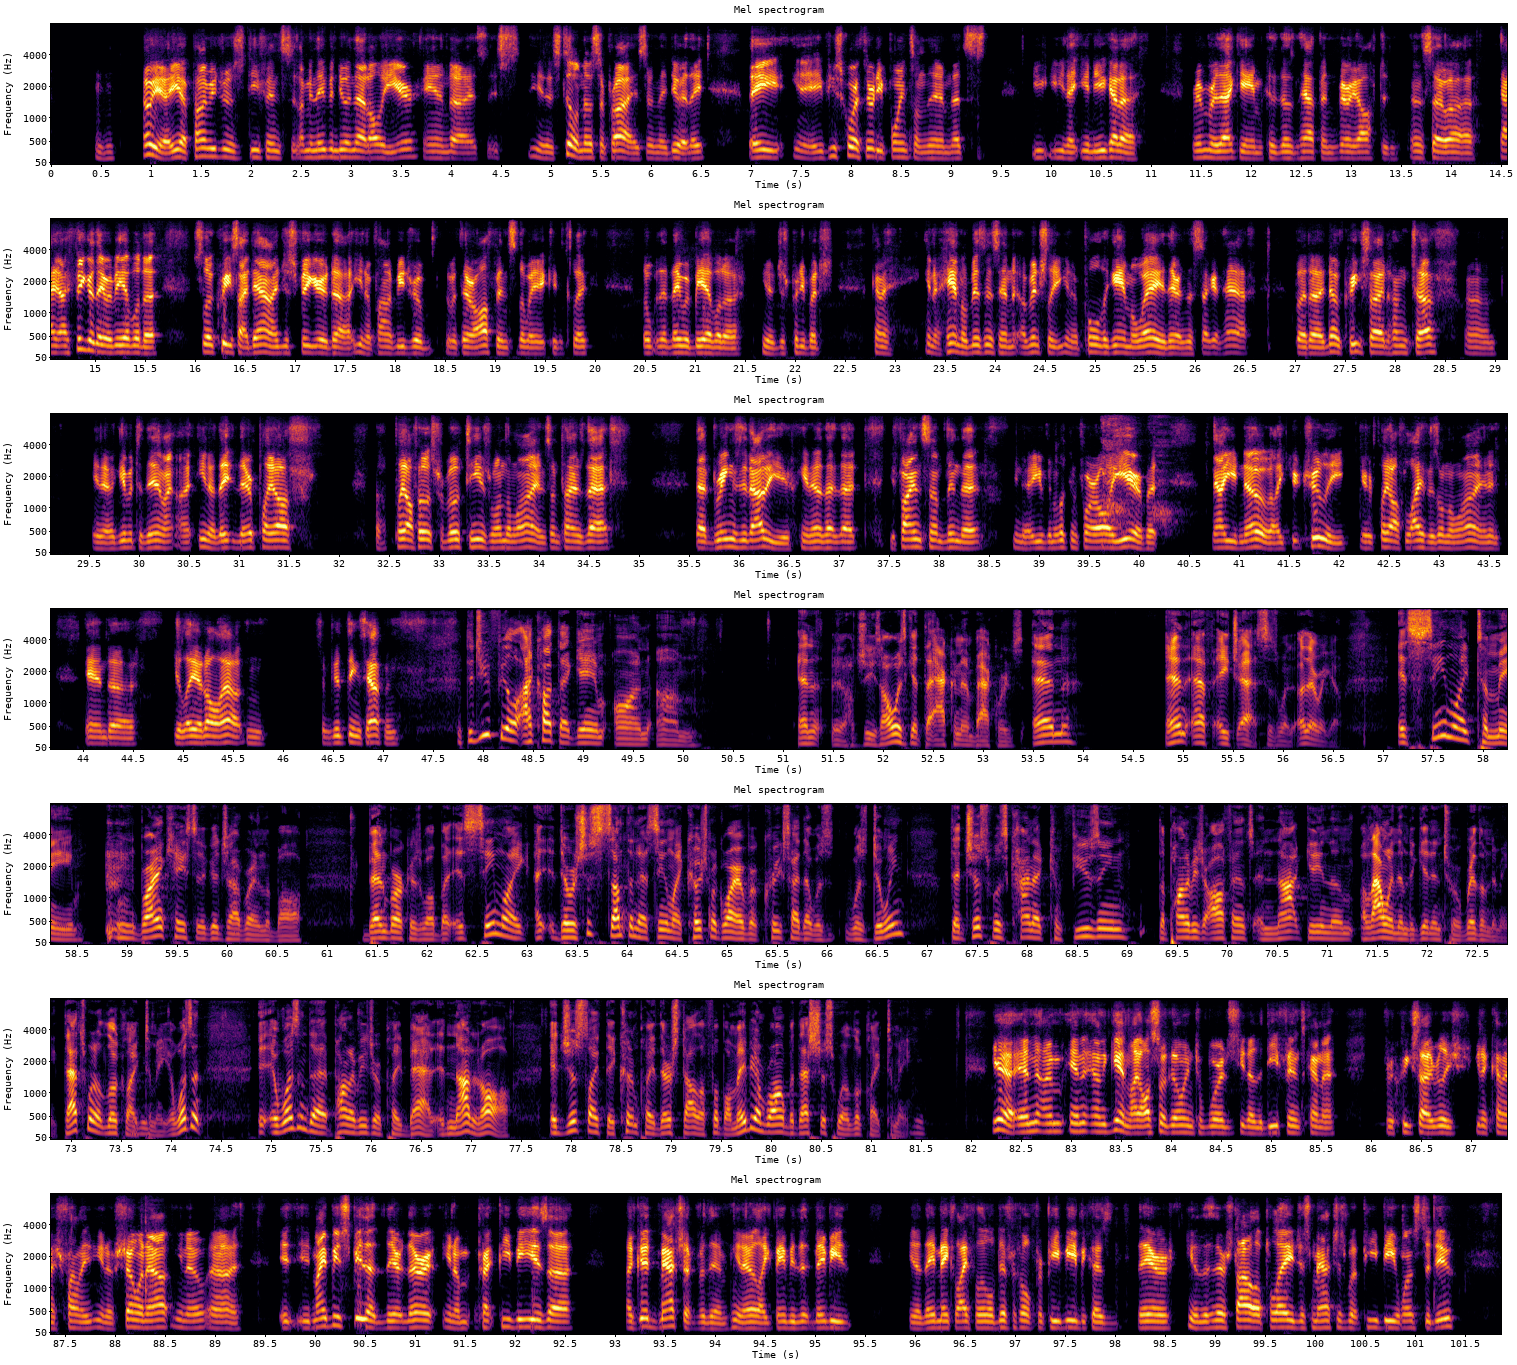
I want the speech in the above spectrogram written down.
Oh yeah, yeah. Ponte Vedra's defense. I mean, they've been doing that all year, and uh, it's, it's you know still no surprise when they do it. They they you know if you score 30 points on them, that's you you know you, you gotta remember that game because it doesn't happen very often. And so uh, I, figured they would be able to slow Creekside down. I just figured uh, you know Vedra with their offense the way it can click, that they would be able to you know just pretty much kind of you know handle business and eventually you know pull the game away there in the second half. But uh, no, Creekside hung tough. Um, you know, give it to them. I, I, you know, they their playoff uh, playoff hopes for both teams were on the line. Sometimes that that brings it out of you. You know that that you find something that you know you've been looking for all year, but now you know, like you're truly your playoff life is on the line, and and uh, you lay it all out, and some good things happen. Did you feel I caught that game on um and oh geez, I always get the acronym backwards. N NFHS is what oh there we go. It seemed like to me Brian Case did a good job running the ball. Ben Burke as well, but it seemed like uh, there was just something that seemed like Coach McGuire over at Creekside that was was doing that just was kind of confusing the Ponte Vedra offense and not getting them, allowing them to get into a rhythm. To me, that's what it looked like to me. It wasn't, it, it wasn't that Ponte Vedra played bad, it, not at all. It's just like they couldn't play their style of football. Maybe I'm wrong, but that's just what it looked like to me. Yeah, and I'm and, and again, like also going towards you know the defense kind of for Creekside really you know kind of finally you know showing out. You know, uh, it, it might be just be that they're they're you know PV is a a good matchup for them. You know, like maybe that maybe you know they make life a little difficult for PV because their you know their style of play just matches what PV wants to do.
